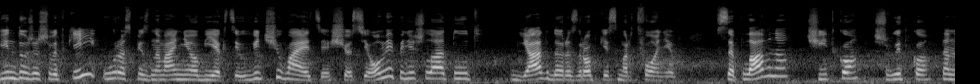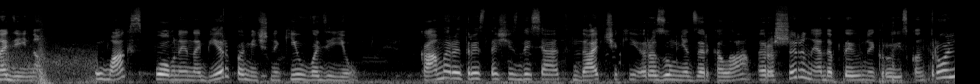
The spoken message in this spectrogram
Він дуже швидкий у розпізнаванні об'єктів. Відчувається, що Xiaomi підійшла тут як до розробки смартфонів. Все плавно, чітко, швидко та надійно. У Max повний набір помічників водію. Камери 360, датчики, розумні дзеркала, розширений адаптивний круїз-контроль,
